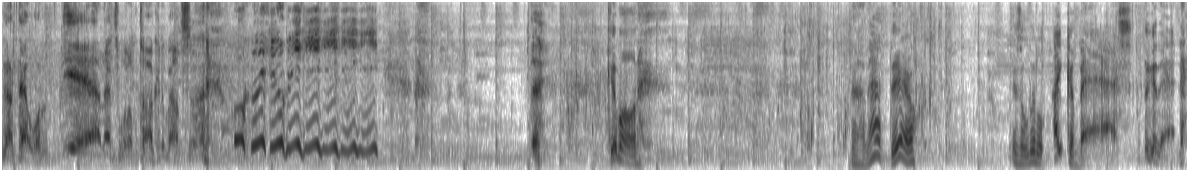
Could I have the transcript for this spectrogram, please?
Got that one. Yeah, that's what I'm talking about, son. Come on. Now that there is a little Ika bass. Look at that.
